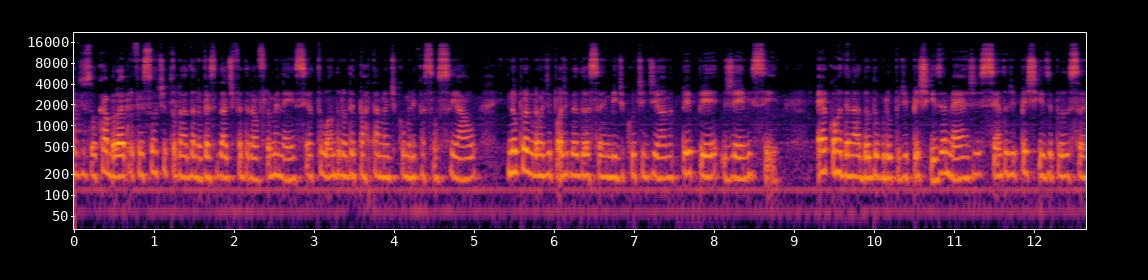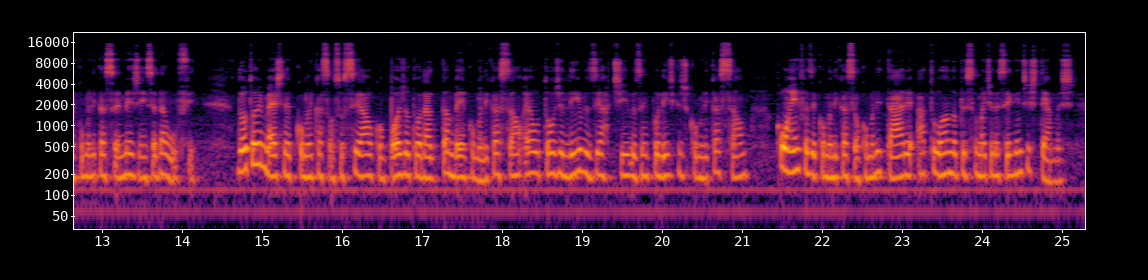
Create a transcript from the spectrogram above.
Adilson Cabral é professor titular da Universidade Federal Fluminense, atuando no Departamento de Comunicação Social e no Programa de Pós-Graduação em Mídia Cotidiana PPGMC. É coordenador do Grupo de Pesquisa Emerge, Centro de Pesquisa e Produção em Comunicação e Emergência da UF. Doutor e mestre em Comunicação Social, com pós-doutorado também em Comunicação, é autor de livros e artigos em políticas de comunicação, com ênfase em comunicação comunitária, atuando principalmente nos seguintes temas –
